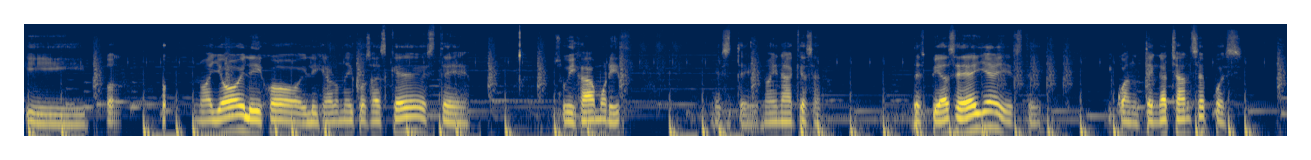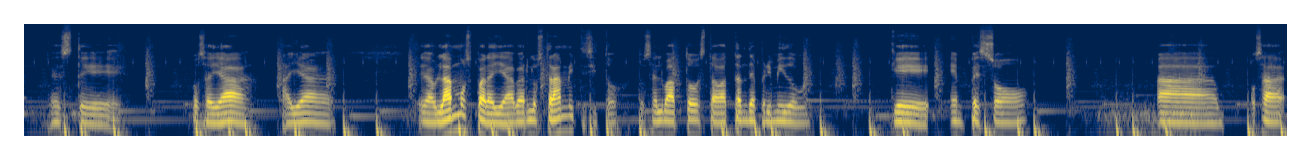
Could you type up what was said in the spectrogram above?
y pues, no halló y le dijo, y le dijeron a los médicos, ¿sabes qué? Este, su hija va a morir, este, no hay nada que hacer. Despídase de ella y este, y cuando tenga chance, pues, este, pues allá, allá eh, hablamos para ya ver los trámites y todo. Entonces el vato estaba tan deprimido, que empezó a, o sea,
